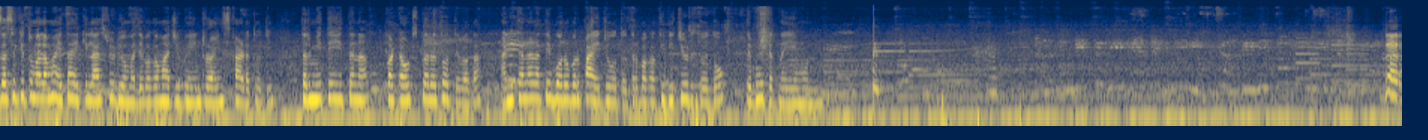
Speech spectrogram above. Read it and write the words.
जसं की तुम्हाला माहीत आहे की लास्ट व्हिडिओमध्ये बघा माझी बहीण ड्रॉइंग्स काढत होती. तर मी ते इथं ना कटआउट्स करत होते बघा. आणि त्याला ना ते बरोबर पाहिजे होतं. तर बघा किती चिडतोय तो. ते भेटत नाहीये म्हणून. धर.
